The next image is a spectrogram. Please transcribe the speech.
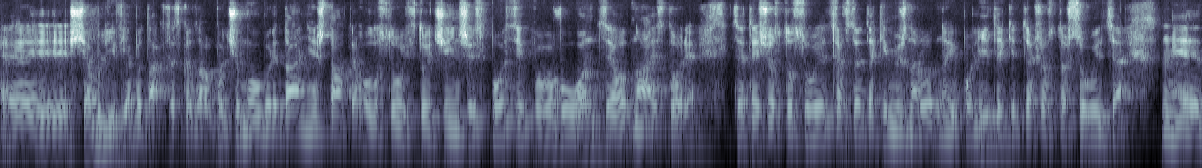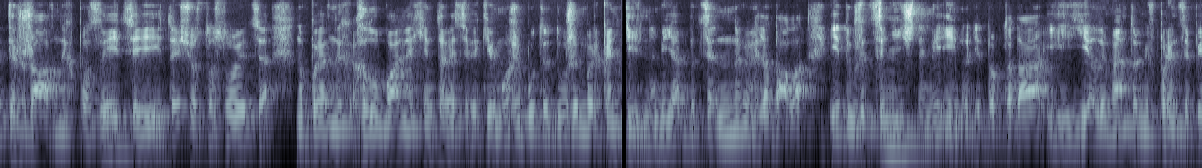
е, щаблів, я би так це сказав. Бо чому Британія Штати голосують в той чи інший спосіб в ООН, Це одна історія. Це те, що стосується все таки міжнародної політики, те, що стосується е, державних позицій, і те, що стосується ну певних глобальних інтересів, які можуть бути дуже меркантильними, як би це не виглядало, і дуже цинічними іноді. Тобто, да, і є елементами в принципі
